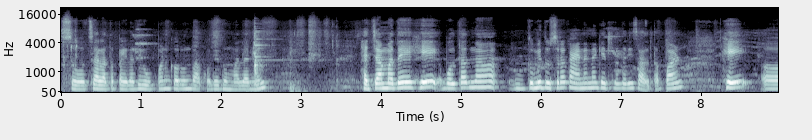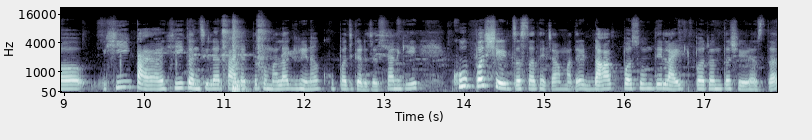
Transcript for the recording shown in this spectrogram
सो चला तर पहिला ती ओपन करून दाखवते तुम्हाला मी. ह्याच्यामध्ये हे बोलतात ना तुम्ही दुसरं काय नाही ना घेतलं तरी चालतं. पण हे ही पॅ ही कन्सिलर पॅलेट तर तुम्हाला घेणं खूपच गरजेचं आहे. कारण की खूपच शेड्स असतात ह्याच्यामध्ये. डार्कपासून ते लाईटपर्यंत शेड असतात.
